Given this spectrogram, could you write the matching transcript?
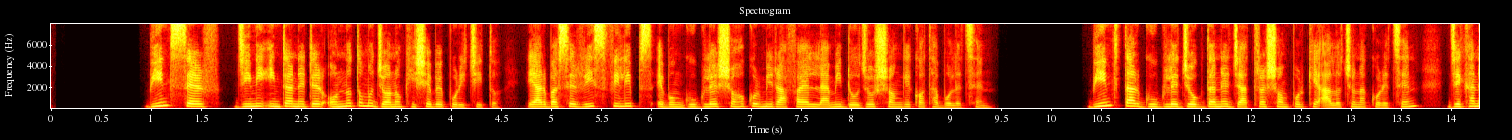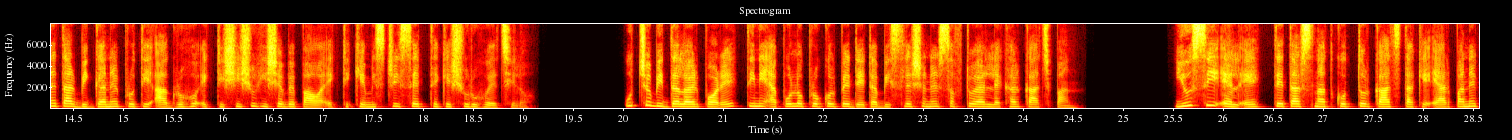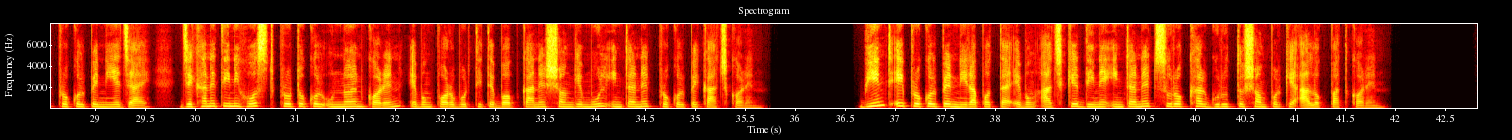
বিন্ট সেরফ, যিনি ইন্টারনেটের অন্যতম জনক হিসেবে পরিচিত, এয়ারবাসের রিস ফিলিপস এবং গুগলের সহকর্মী রাফায়েল ল্যামি ডোজোর সঙ্গে কথা বলেছেন। বিন্ট তার গুগলে যোগদানের যাত্রা সম্পর্কে আলোচনা করেছেন, যেখানে তার বিজ্ঞানের প্রতি আগ্রহ একটি শিশু হিসেবে পাওয়া একটি কেমিস্ট্রি সেট থেকে শুরু হয়েছিল। উচ্চ বিদ্যালয়ের পরে তিনি অ্যাপোলো প্রকল্পে ডেটা বিশ্লেষণের সফটওয়্যার লেখার কাজ পান। ইউসিএলএ তে তার স্নাতকোত্তর কাজ তাকে এয়ারপানেট প্রকল্পে নিয়ে যায়, যেখানে তিনি হোস্ট প্রোটোকল উন্নয়ন করেন এবং পরবর্তীতে বব কানের সঙ্গে মূল ইন্টারনেট প্রকল্পে কাজ করেন। ভিন্ট এই প্রকল্পের নিরাপত্তা এবং আজকের দিনে ইন্টারনেট সুরক্ষার গুরুত্ব সম্পর্কে আলোকপাত করেন।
